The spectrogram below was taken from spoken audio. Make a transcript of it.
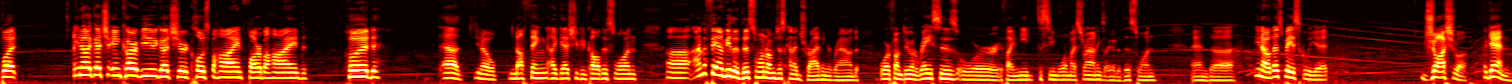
But you know, I got your in-car view, you got your close behind, far behind, hood, uh, you know, nothing, I guess you could call this one. Uh, I'm a fan of either this one, I'm just kind of driving around, or if I'm doing races, or if I need to see more of my surroundings, I go to this one. And, uh, you know, that's basically it. Joshua. Again,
